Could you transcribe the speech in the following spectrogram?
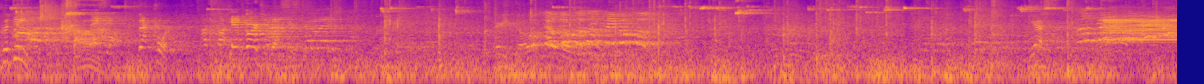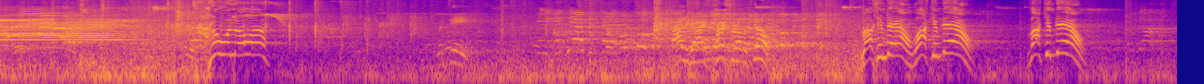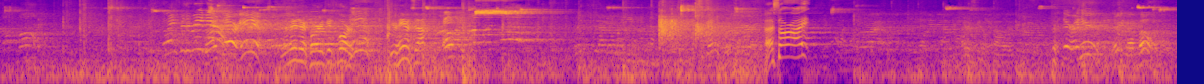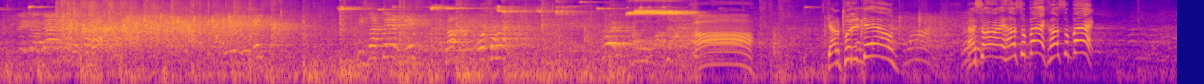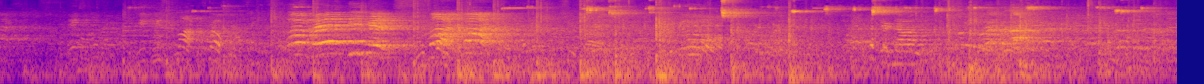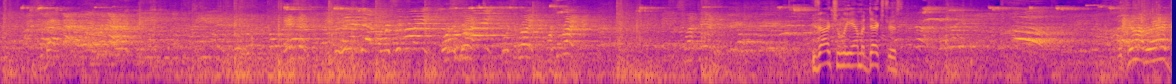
Good D. Mason, back court. Can't guard you back. There you go. Elbow. Yes. Good one, Noa. Good. On you guys. Pressure up. Let's go. Lock him down. Lock him down. Lock him down. Go in for the Right there. Hit him. Get in there, Corey. Get forward. Your hands up. That's all right. There, right here. There you go. Boom. He's left-handed, Mason. Stop it. Force him Ah. right. Oh. Got to put it down. That's all right. Hustle back. Hustle back. Mason, Hands up. Force it right. force him He's actually ambidextrous. Good job, Red.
